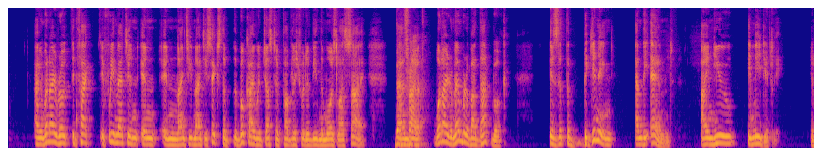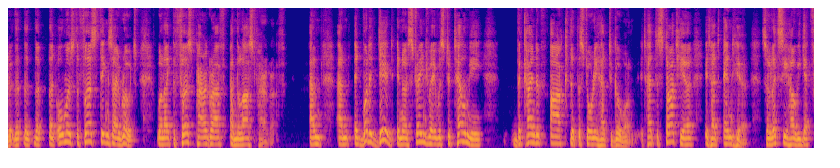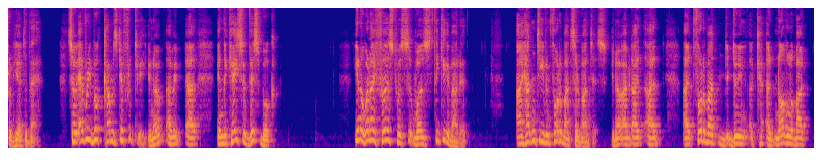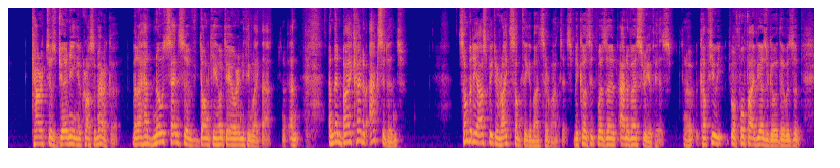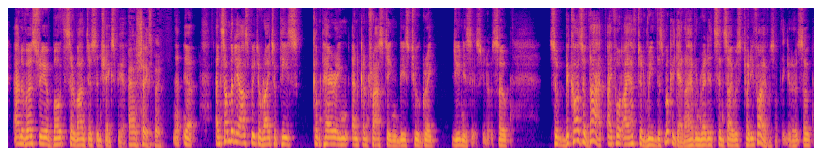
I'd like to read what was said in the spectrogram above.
I mean, when I wrote, in fact, if we met in, in, in 1996, the, the book I would just have published would have been The Moor's Last Sigh. That's and, uh, right. Uh, what I remember about that book is that the beginning and the end I knew immediately. You know, that, that, that, that almost the first things I wrote were like the first paragraph and the last paragraph. And, and it, what it did in a strange way was to tell me the kind of arc that the story had to go on. It had to start here, it had to end here. So let's see how we get from here to there. So every book comes differently, you know. I mean, uh, in the case of this book, you know, when I first was was thinking about it, I hadn't even thought about Cervantes. You know, I I I, I thought about doing a, a novel about characters journeying across America, but I had no sense of Don Quixote or anything like that. And and then by a kind of accident, somebody asked me to write something about Cervantes because it was an anniversary of his. You know, a few, well, four or five years ago, there was an anniversary of both Cervantes and Shakespeare. And Shakespeare. Yeah. And somebody asked me to write a piece comparing and contrasting these two great geniuses, you know. So, so because of that, I thought I have to read this book again. I haven't read it since I was 25 or something, you know. So,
